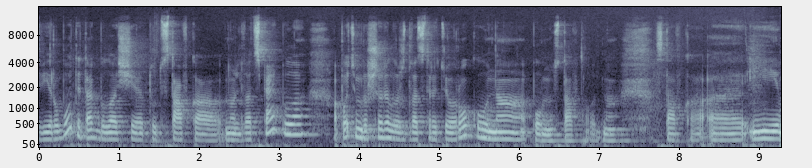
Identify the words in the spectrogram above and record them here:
дві роботи. Так, була ще тут ставка 0,25 була, а потім розширили з 23-го року на повну ставку одна ставка. Е, і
